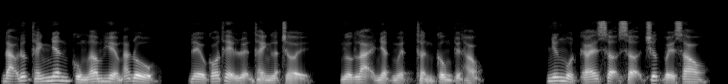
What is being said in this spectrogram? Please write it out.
Đạo đức thánh nhân cùng âm hiểm ác đồ, đều có thể luyện thành lật trời, ngược lại nhật nguyệt thần công tuyệt học. Nhưng một cái sợ sợ trước về sau,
